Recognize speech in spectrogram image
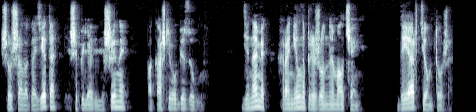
Шуршала газета, шепелявили шины, покашливал без углов. Динамик хранил напряженное молчание. Да и Артем тоже.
